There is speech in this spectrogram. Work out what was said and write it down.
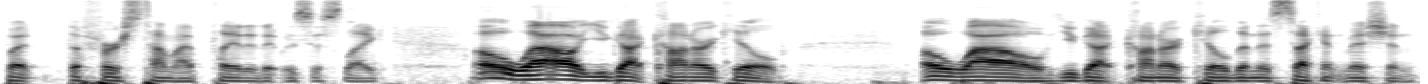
But the first time I played it, it was just like, oh wow, you got Connor killed. Oh wow, you got Connor killed in his second mission.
